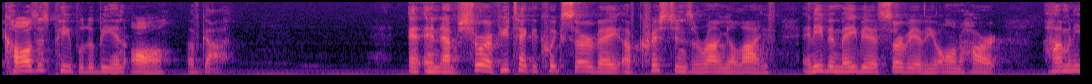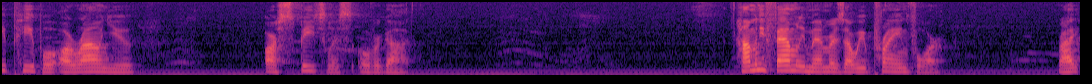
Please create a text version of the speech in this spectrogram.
causes people to be in awe of God. And, and, I'm sure if you take a quick survey of Christians around your life, and even maybe a survey of your own heart, how many people around you are speechless over God? How many family members are we praying for? Right?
